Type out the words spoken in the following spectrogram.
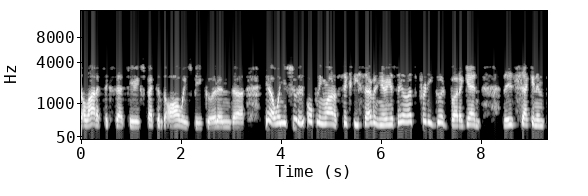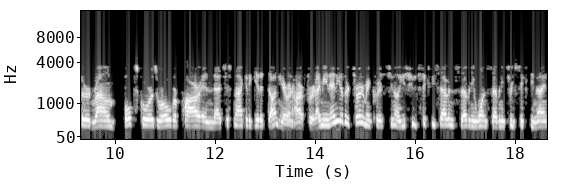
a lot of success here. You expect him to always be good. And, uh, you know, when you shoot an opening round of 67 here, you say, oh, that's pretty good. But again, the second and third round, both scores were over par, and that's just not going to get it done here in Hartford. I mean, any other tournament, Chris, you know, you shoot 67, 71, 73, 69,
